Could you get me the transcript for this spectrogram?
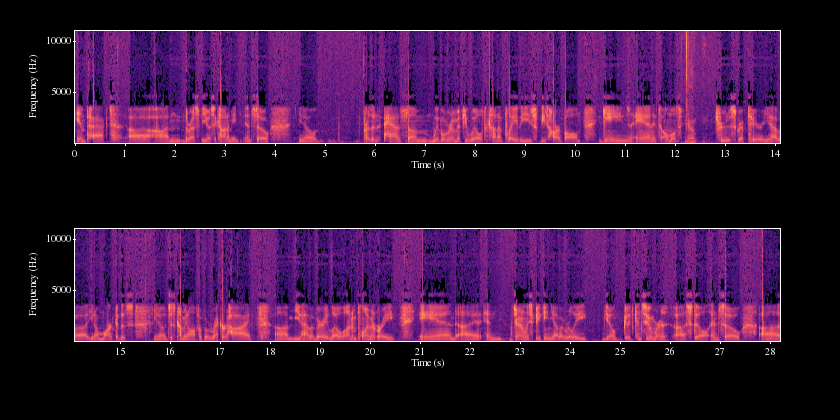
impact uh, on the rest of the U.S. economy, and so you know president has some wiggle room, if you will, to kind of play these these hardball games, and it's almost. Yep true to script here. You have a you know market that's you know just coming off of a record high. Um, you have a very low unemployment rate, and uh, and generally speaking, you have a really you know good consumer uh, still, and so uh,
